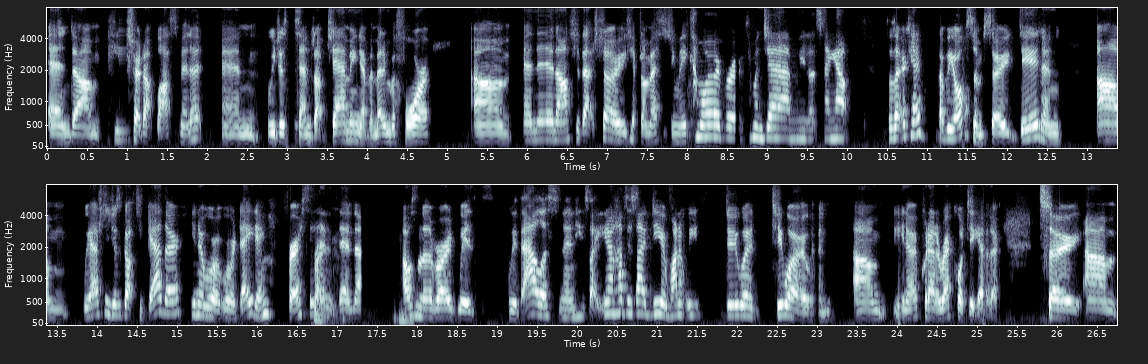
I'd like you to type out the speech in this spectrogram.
And um, he showed up last minute and we just ended up jamming, never met him before. Um, and then after that show, he kept on messaging me, come over, come and jam, you know, let's hang out. So I was like, okay, that'd be awesome. So I did. And um, we actually just got together, you know, we were, we were dating first. Right. And then uh, I was on the road with, with Alice and then he's like, you know, I have this idea. Why don't we do a duo? And um, you know, put out a record together. So, um,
